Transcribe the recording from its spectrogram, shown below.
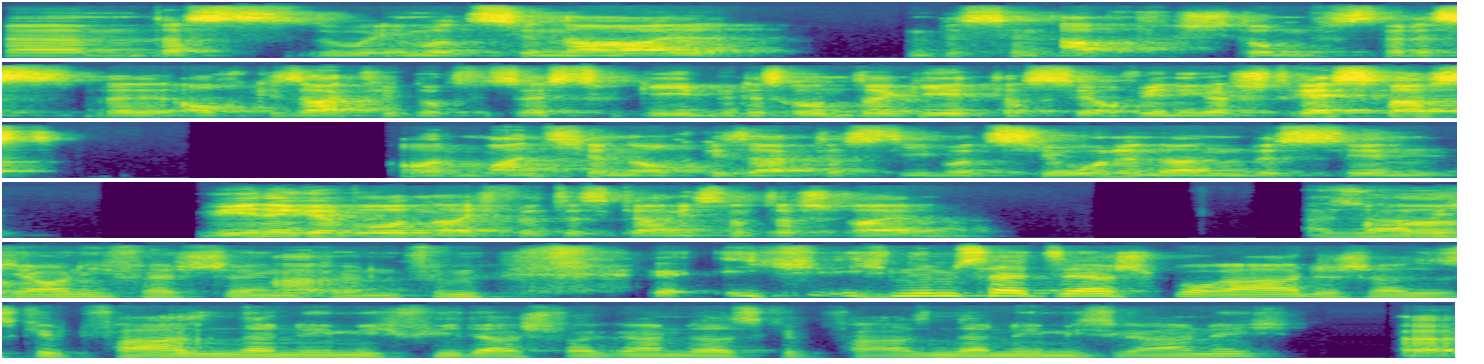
ähm, dass du emotional ein bisschen abstumpfst, weil das weil auch gesagt wird, durch das Östrogen, wenn das runtergeht, dass du auch weniger Stress hast. Und manche haben auch gesagt, dass die Emotionen dann ein bisschen weniger wurden, aber ich würde das gar nicht so unterschreiben. Also habe ich auch nicht feststellen Ja. können. Für, ich ich nehme es halt sehr sporadisch. Also es gibt Phasen, da nehme ich viel Ashwagandha, es gibt Phasen, da nehme ich es gar nicht. Äh,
